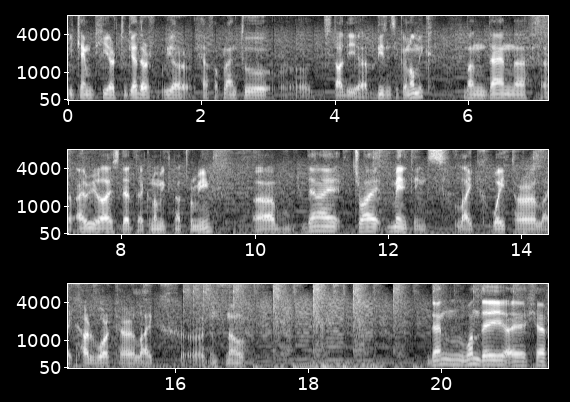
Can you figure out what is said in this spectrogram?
We came here together. We are, have a plan to uh, study uh, business economic. But then uh, uh, I realized that economic not for me. Uh, then I try many things like waiter, like hard worker, like uh, I don't know. Then one day I have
